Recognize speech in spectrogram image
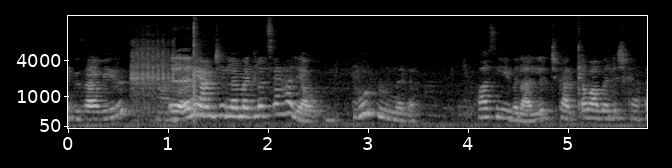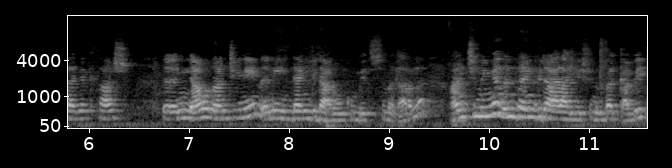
እግዚአብሔርን እኔ አንቺን ለመግለጽ ያህል ያው ሁሉም ነገር ፋሲዬ ብላለች። ከአቀባበልሽ ከፈገግታሽ አሁን አንቺ እኔን እኔ እንደ እንግዳ ነው እንኳን ቤትሽ ስመጣ አይደለ አንቺም እኛን እንደ እንግዳ አላየሽንም። በቃ ቤቴ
